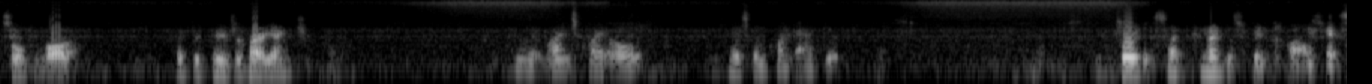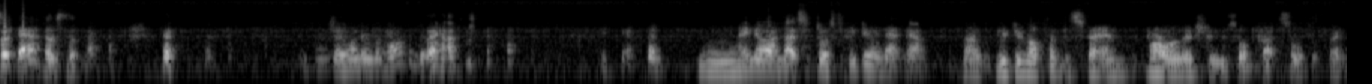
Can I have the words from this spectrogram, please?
sort of aura. That it is a very ancient aura. I know that mine's quite old. It has been quite active. Enjoyed its had tremendous being past. yes, it has. Sometimes I wonder what happened to that. I know I'm not supposed to be doing that now. No, we do not understand moral issues of that sort of thing.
